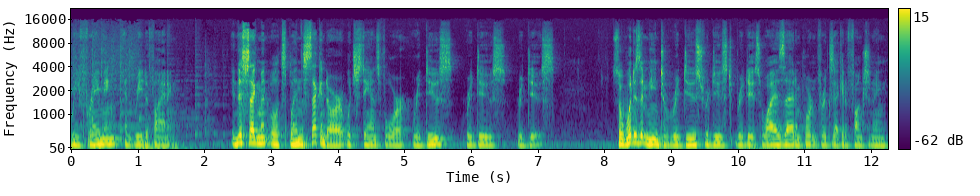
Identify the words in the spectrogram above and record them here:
reframing and redefining. In this segment, we'll explain the second R, which stands for reduce, reduce, reduce. So, what does it mean to reduce, reduce, reduce? Why is that important for executive functioning?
